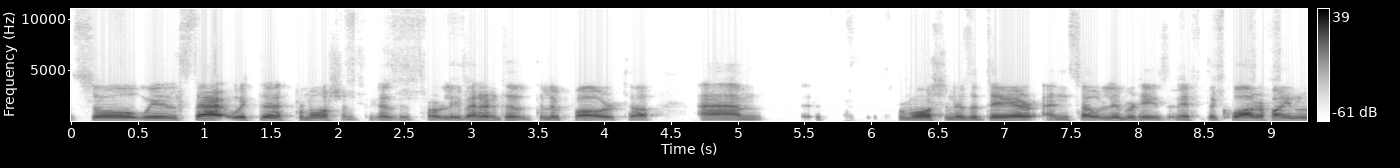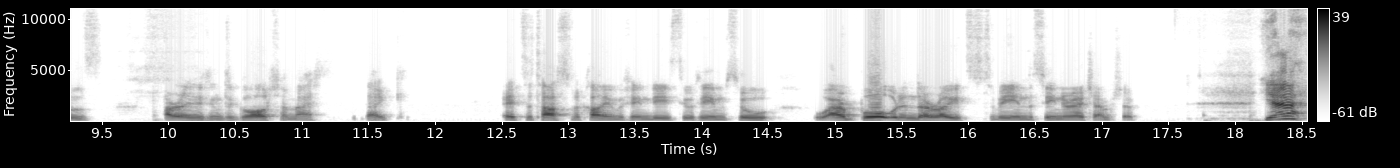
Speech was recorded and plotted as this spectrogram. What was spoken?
So we'll start with the promotion because it's probably better to, to look forward to. Um, promotion is Adare and South Liberties, and if the quarterfinals are anything to go to, Matt, like it's a toss of a coin between these two teams who, who are both within their rights to be in the senior A championship. yeah,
